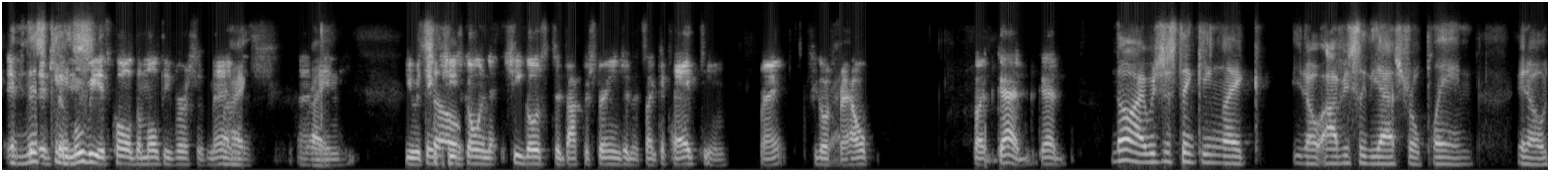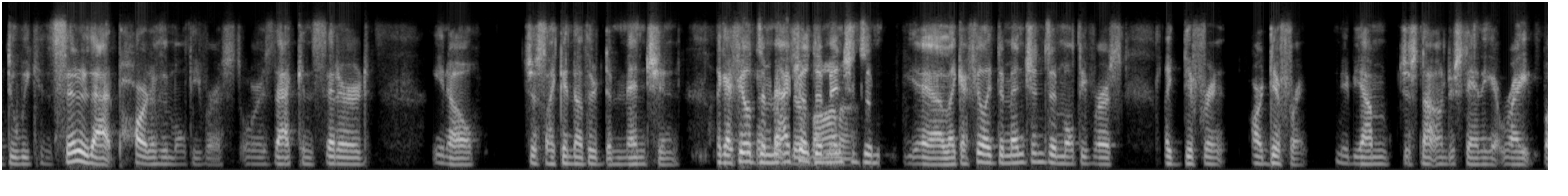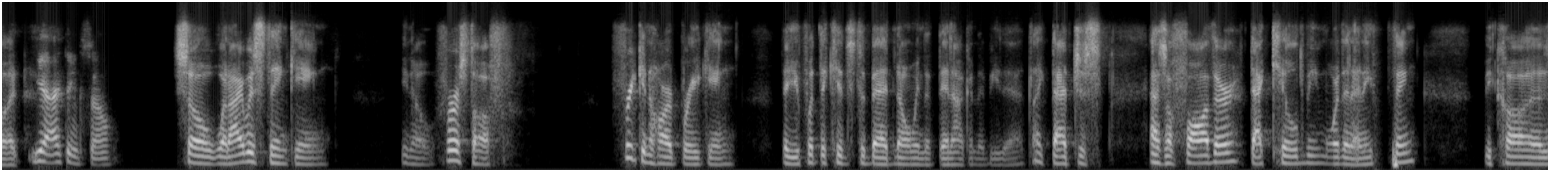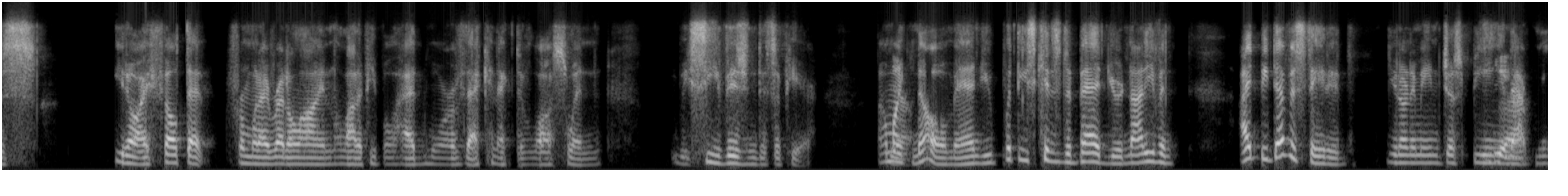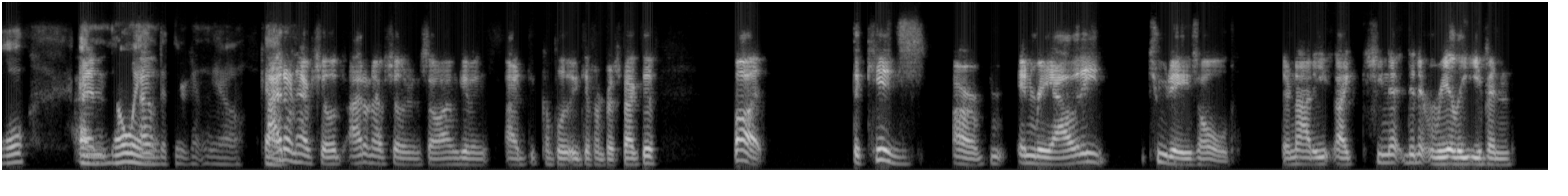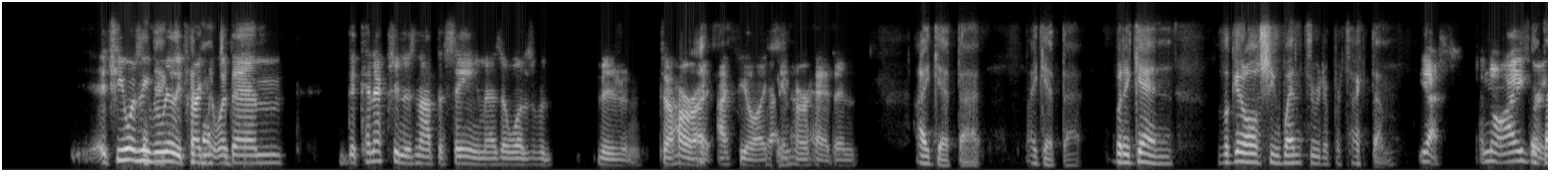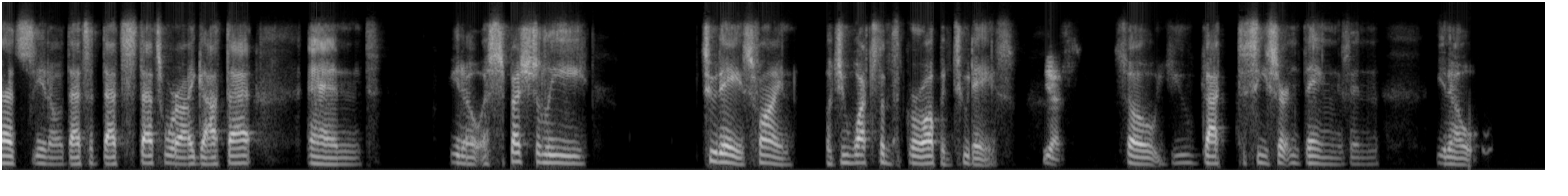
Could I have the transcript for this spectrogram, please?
in if, this case, the movie is called The Multiverse of Madness. Right, I right. mean, you would think so, she's going. To, she goes to Doctor Strange, and it's like a tag team, right? She goes right. for help. But good, good. No, I was just thinking like you know, obviously the astral plane you know, do we consider that part of the multiverse or is that considered, you know, just like another dimension? Like I feel, dim- I feel dimensions of, yeah, like I feel like dimensions and multiverse like different are different. Maybe I'm just not understanding it right, but yeah, I think so. So what I was thinking, you know, first off, freaking heartbreaking that you put the kids to bed knowing that they're not going to be there. Like that just as a father, that killed me more than anything because, you know, I felt that from what I read online, a lot of people had more of that connective loss when we see Vision disappear. I'm yeah. like, no, man, you put these kids to bed. You're not even, I'd be devastated. You know what I mean? Just being yeah. in that role and, and knowing I, that they're, going to, you know. I don't have children. I don't have children, so I'm giving a completely different perspective. But the kids are in reality two days old. They're not like she didn't really even. She wasn't even really pregnant with them. The connection is not the same as it was with Vision to her. I, I feel like right. in her head, and I get that. I get that. But again, look at all she went through to protect them. Yes. No, I agree. So that's you know that's that's that's where I got that, and you know especially two days, fine but you watch them grow up in two days. Yes. So you got to see certain things, and you know,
